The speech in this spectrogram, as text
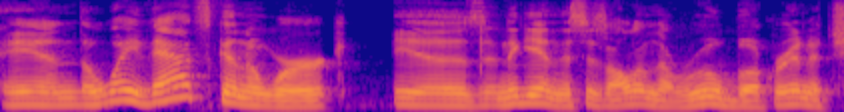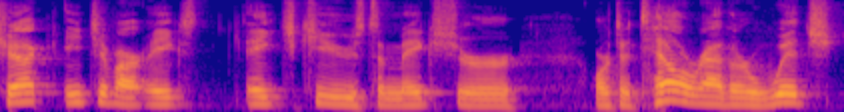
And the way that's gonna work is, and again, this is all in the rule book, we're gonna check each of our HQs to make sure, or to tell rather, which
